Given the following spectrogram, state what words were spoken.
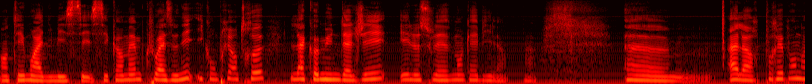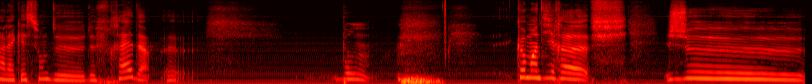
en témoigne. Mais c'est quand même cloisonné, y compris entre la commune d'Alger et le soulèvement kabyle. alors, pour répondre à la question de, de Fred, bon, comment dire, je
